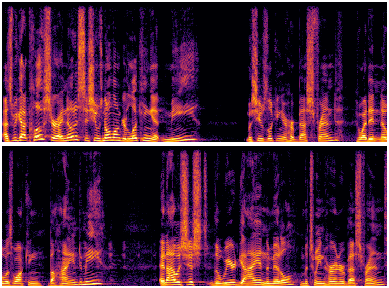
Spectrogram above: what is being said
as we got closer, I noticed that she was no longer looking at me, but she was looking at her best friend, who I didn't know was walking behind me. And I was just the weird guy in the middle between her and her best friend.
